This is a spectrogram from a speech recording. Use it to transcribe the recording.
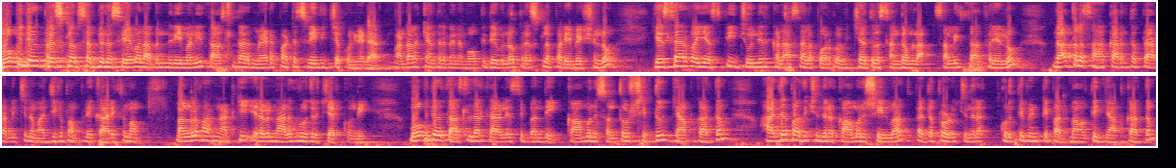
మోపిదేవి ప్రెస్ క్లబ్ సభ్యుల సేవలు అభినందనీయమని తహసీల్దార్ మేడపాటి శ్రీవిద్య కొనియాడారు. మండల కేంద్రమైన మోపిదేవిలో ప్రెస్ క్లబ్ పర్యవేక్షణలో ఎస్ఆర్వైఎస్పీ జూనియర్ కళాశాల పూర్వ విద్యార్థుల సంఘంల సంయుక్త ఆధ్వర్యంలో దాతల సహకారంతో ప్రారంభించిన మజ్జిగ పంపిణీ కార్యక్రమం మంగళవారం నాటికి ఇరవై నాలుగు రోజులు చేరుకుంది. మోపిదేవి తహసీల్దార్ కార్యాలయ సిబ్బంది కాముని సంతోష్ సిద్ధు జ్ఞాపకార్థం హైదరాబాద్కు చెందిన కాముని శ్రీనివాస్ పెద్దప్రోడుకు చెందిన కృతివెంటి పద్మావతి జ్ఞాపకార్థం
